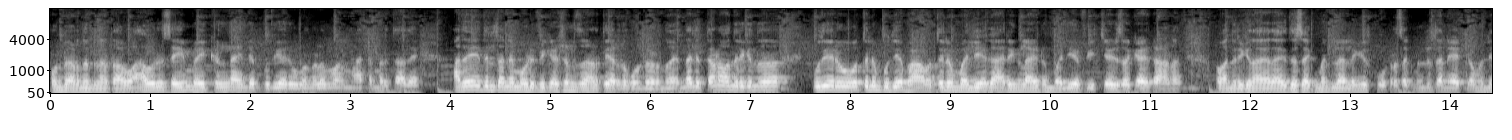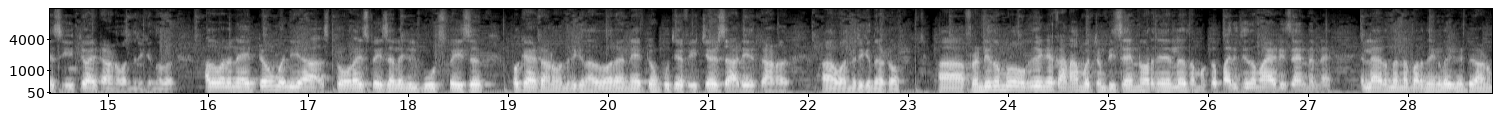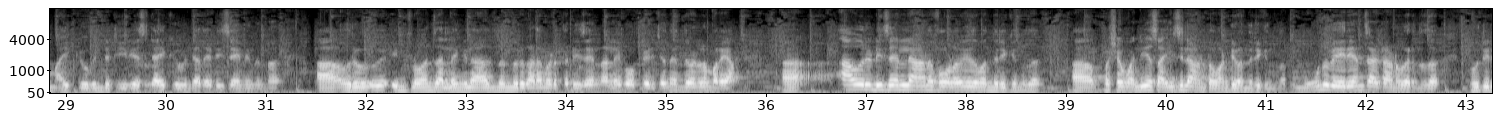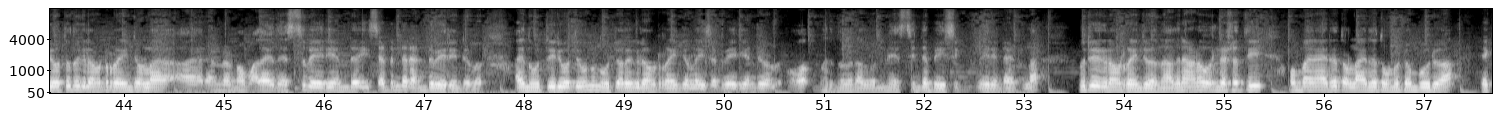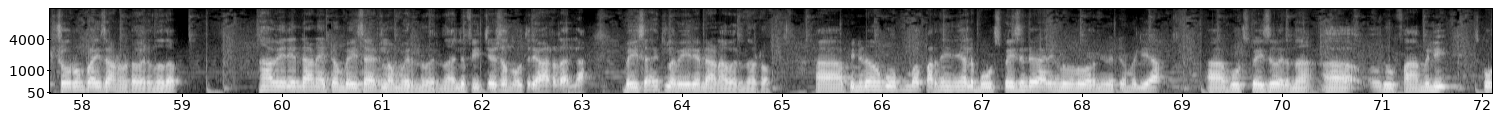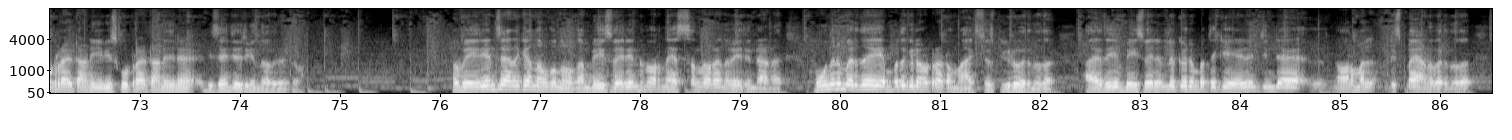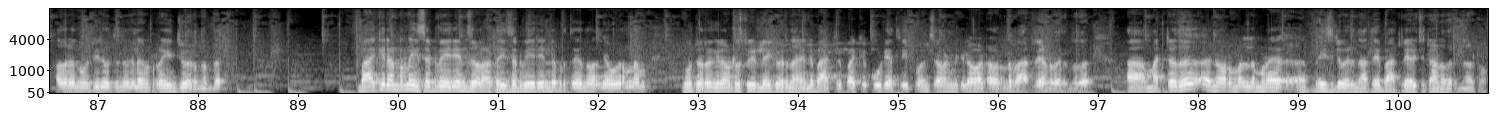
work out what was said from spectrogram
കൊണ്ടു നടന്നിരുന്നത്. കേട്ടോ ആ ഒരു സെയിം വെഹിക്കിളിന് അതിന്റെ പുതിയ രൂപങ്ങളും മാറ്റം വരുത്താതെ അതേ ഇതിൽ തന്നെ മോഡിഫിക്കേഷൻസ് നടത്തിയായിരുന്നു കൊണ്ടുവരുന്നത്. എന്നാൽ ഇത്തവണ വന്നിരിക്കുന്നത് പുതിയ രൂപത്തിലും പുതിയ ഭാവത്തിലും വലിയ കാര്യങ്ങളായിട്ടും വലിയ ഫീച്ചേഴ്സൊക്കെ ആയിട്ടാണ് വന്നിരിക്കുന്നത്. അതായത് സെഗ്മെന്റിൽ അല്ലെങ്കിൽ സ്കൂട്ടർ സെഗ്മെന്റിൽ തന്നെ ഏറ്റവും വലിയ സീറ്റുമായിട്ടാണ് വന്നിരിക്കുന്നത്. അതുപോലെ തന്നെ ഏറ്റവും വലിയ സ്റ്റോറേജ് സ്പേസ് അല്ലെങ്കിൽ ബൂട്ട് സ്പേസ് ഒക്കെ ആയിട്ടാണ് വന്നിരിക്കുന്നത്. അതുപോലെ തന്നെ ഏറ്റവും പുതിയ ഫീച്ചേഴ്സ് ആഡ് ചെയ്തിട്ടാണ് വന്നിരിക്കുന്നത് കേട്ടോ. ഫ്രണ്ടിൽ നമ്മൾ നോക്കി കഴിഞ്ഞാൽ കാണാൻ പറ്റും. ഡിസൈൻ എന്ന് പറഞ്ഞു കഴിഞ്ഞാൽ നമുക്ക് പരിചിതമായ ഡിസൈൻ തന്നെ. എല്ലാവരും തന്നെ പറഞ്ഞു നിങ്ങൾ കേട്ട് കാണും. ഐ ക്യൂബിന്റെ ടി വി എസിന്റെ ഐ ക്യൂബിന്റെ അതേ ഡിസൈനിൽ നിന്ന് ആ ഒരു ഇൻഫ്ലുവൻസ് അല്ലെങ്കിൽ അതിൽ നിന്നൊരു കടമെടുത്ത ഡിസൈൻ അല്ലെങ്കിൽ കോപ്പി അടിച്ചെന്ന് എന്ത് വേണമെങ്കിലും പറയാം. ആ, ഒരു ഡിസൈനിലാണ് ഫോളോ ചെയ്ത് വന്നിരിക്കുന്നത്. പക്ഷേ വലിയ സൈസിലാണ് കേട്ടോ വണ്ടി വന്നിരിക്കുന്നത്. അപ്പോൾ മൂന്ന് വേരിയൻസ് ആയിട്ടാണ് വരുന്നത്. നൂറ്റി ഇരുപത്തൊന്ന് കിലോമീറ്റർ റേഞ്ചുള്ള രണ്ടെണ്ണം അതായത് എസ് വേരിയന്റ് ഇസഡിന്റെ രണ്ട് വേരിയന്റുകൾ അതായത് നൂറ്റി ഇരുപത്തി മൂന്ന് നൂറ്ററുപത് കിലോമീറ്റർ റേഞ്ചുള്ള ഇസഡ് വേരിയന്റുകൾ വരുന്നത് അതുപോലെ തന്നെ എസിന്റെ ബേസിക് വേരിയന്റ് ആയിട്ടുള്ള നൂറ്റി കിലോമീറ്റർ റേഞ്ച് വരുന്നത്. അതിനാണ് ഒരു ലക്ഷത്തി ഒമ്പതിനായിരത്തി തൊള്ളായിരത്തി തൊണ്ണൂറ്റൊമ്പത് രൂപ എക്സ് ഷോറൂം പ്രൈസ് ആണ് കേട്ടോ വരുന്നത്. ആ വേരിയന്റ് ആണ് ഏറ്റവും ബേസ് ആയിട്ടുള്ള വരുന്നത് വരുന്നത്. അതിൽ ഫീച്ചേഴ്സ് ഒന്നും ഒത്തിരി ആഡഡ് അല്ല. ബേസ് ആയിട്ടുള്ള വേരിയന്റ് ആണ് ആ വരുന്നത് കേട്ടോ പിന്നീട് നമുക്ക് പറഞ്ഞു കഴിഞ്ഞാൽ ബൂട്ട് സ്പേസിന്റെ കാര്യങ്ങൾ നമ്മൾ പറഞ്ഞു. ഏറ്റവും വലിയ ബൂട്ട് സ്പേസ് വരുന്ന ഒരു ഫാമിലി സ്കൂട്ടറായിട്ടാണ് ഇ വി സ്കൂട്ടറായിട്ടാണ് ഇതിനെ ഡിസൈൻ ചെയ്തിരിക്കുന്നത് അവർ കേട്ടോ. അപ്പോൾ വേരിയൻസ് ഏതൊക്കെയാണെന്ന് നമുക്ക് നോക്കാം. ബേസ് വേരിയന്റ് എന്ന് പറഞ്ഞാൽ എസ് എന്ന് പറയുന്ന വേരിയന്റ് ആണ്. മൂന്നിനും വരുന്നത് എൺപത് കിലോമീറ്റർ ആട്ടോ മാക്സിമം സ്പീഡ് വരുന്നത്. അതായത് ഈ ബേസ് വേരിയന്റിലേക്ക് വരുമ്പോഴത്തേക്ക് ഏഴ് ഇഞ്ചിന്റെ നോർമൽ ഡിസ്പ്ലേ ആണ് വരുന്നത്. അതുപോലെ നൂറ്റി ഇരുപത്തൊന്ന് കിലോമീറ്റർ റേഞ്ച് വരുന്നുണ്ട്. ബാക്കി രണ്ടെണ്ണം ഇസഡ് വേരിയൻസുകളാട്ടോ ഇസഡ് വേരിയന്റെ പ്രത്യേകത എന്ന് പറഞ്ഞാൽ ഒരെണ്ണം നൂറ്ററുപത് കിലോമീറ്റർ സ്പീഡിലേക്ക് വരുന്നത് അതിന്റെ ബാറ്ററി പാക്ക് കൂടിയ three point seven kilo watt അവറിന്റെ ബാറ്ററിയാണ് വരുന്നത്. മറ്റത് നോർമൽ നമ്മുടെ ബേസിൽ വരുന്ന അതേ ബാറ്ററി വെച്ചിട്ടാണ് വരുന്നത് കേട്ടോ.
